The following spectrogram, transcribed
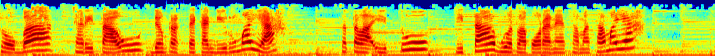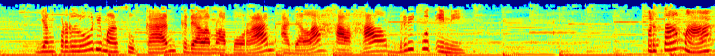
Coba cari tahu dan praktekkan di rumah ya. Setelah itu, kita buat laporannya sama-sama ya. Yang perlu dimasukkan ke dalam laporan adalah hal-hal berikut ini. Pertama,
